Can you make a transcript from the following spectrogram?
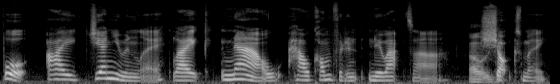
But I genuinely like now how confident new acts are Oh, shocks me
